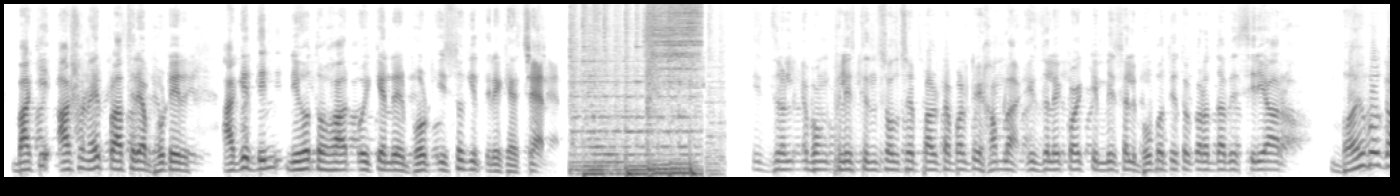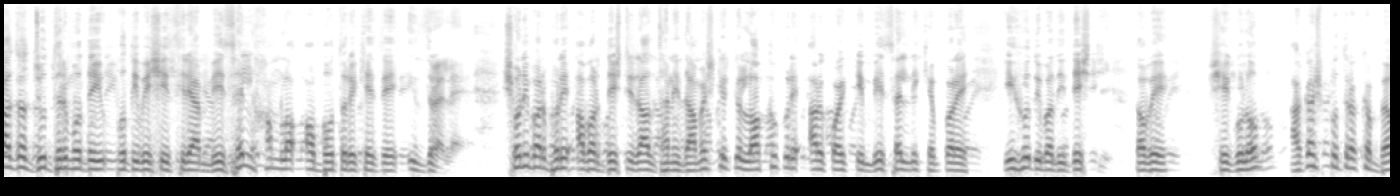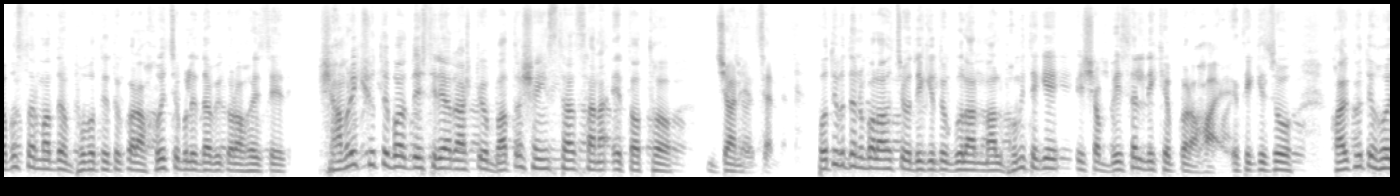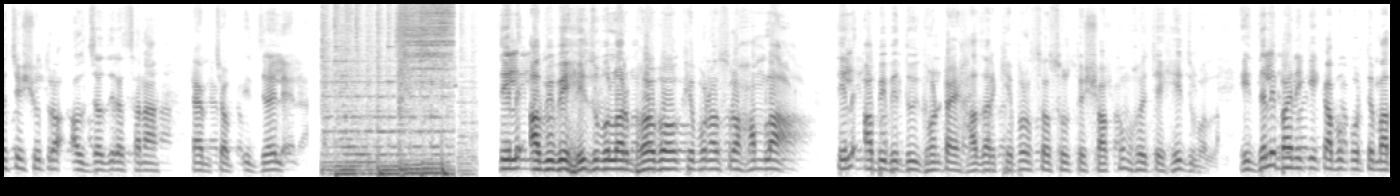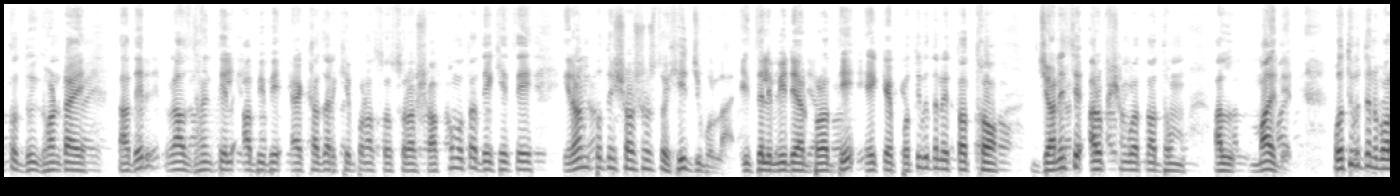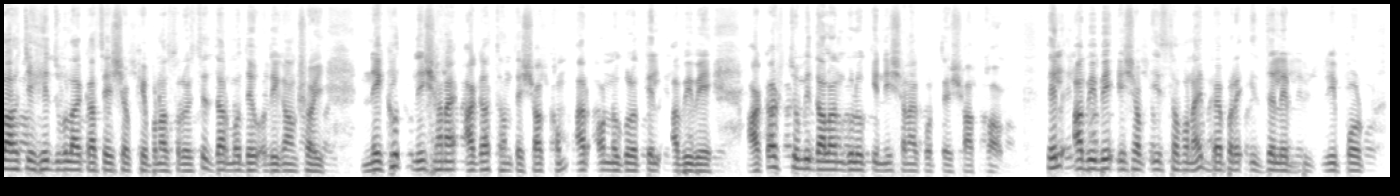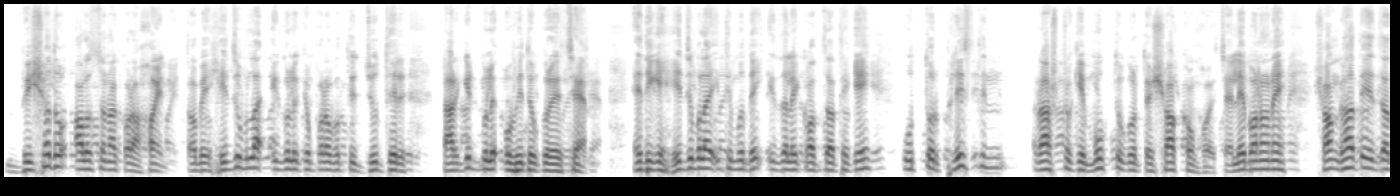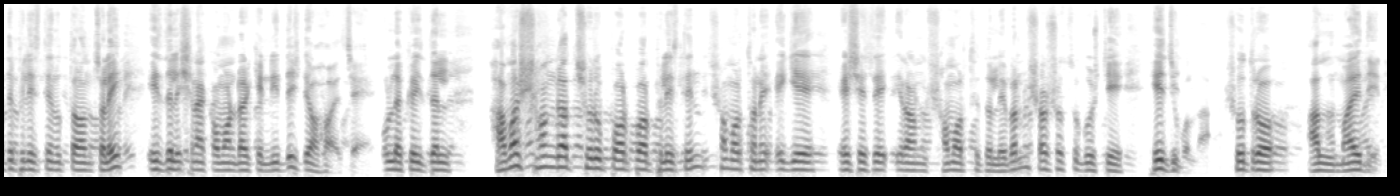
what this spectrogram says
বাকি আসনের প্রার্থীরা ভোটের আগের দিন নিহত হওয়ার ওই কেন্দ্রের ভোট স্থগিত রেখেছেন। ইসরায়েল এবং ফিলিস্তিন চলছে পাল্টাপাল্টি হামলা। ইসরায়েলের কয়েকটি মিসাইল ভূপাতিত করার দাবি সিরিয়ার। ভয়াবহ গাজা যুদ্ধের মধ্যেই প্রতিবেশী সিরিয়া মিসাইল হামলা অব্যাহত রেখেছে ইসরায়েলে। শনিবার ভোরে আবার দেশটির রাজধানী দামেস্ককে লক্ষ্য করে আরও কয়েকটি মিসাইল নিক্ষেপ করে ইহুদিবাদী দেশটি। তবে সেগুলো আকাশ প্রতিরক্ষা ব্যবস্থার মাধ্যমে ভূপাতিত করা হয়েছে বলে দাবি করা হয়েছে। সামরিক সূত্রে বলা দেশ সিরিয়ার রাষ্ট্রীয় বার্তা সংস্থা সানা এ তথ্য জানিয়েছেন। প্রতিবেদনে বলা হচ্ছে, অধিকৃত গোলান মালভূমি থেকে এসব মিসাইল নিক্ষেপ করা হয়। এতে কিছু ক্ষয়ক্ষতি হয়েছে, সূত্র Al Jazeera SANA Times of ইসরায়েলের। তেল আবিবে হিজবুল্লাহর ভয়াবহ ক্ষেপণাস্ত্র হামলা। তেল আবিবে দুই ঘন্টায় হাজার ক্ষেপণাস্ত্র ছুড়তে সক্ষম হয়েছে হিজবুল্লাহ। ইসরায়েলি বাহিনীকে কাবু করতে মাত্র দুই ঘন্টায় তাদের রাজধানী তেল আবিবে এক হাজার ক্ষেপণাস্ত্র ছোড়ার সক্ষমতা দেখিয়েছে ইরান প্রতি সশস্ত্র হিজবুল্লাহ। ইসরায়েলি মিডিয়ার বরাদ্দে একে প্রতিবেদনের তথ্য জানিয়েছে আরব সংবাদ মাধ্যম আল মায়দিন। প্রতিবেদনে বলা হচ্ছে হিজবুল্লাহর কাছে এসব ক্ষেপণাস্ত্র রয়েছে যার মধ্যে অধিকাংশই নিখুঁত নিশানায় আঘাত হানতে সক্ষম আর অন্যগুলো তেল আবিবে আকাশচুম্বী দালানগুলোকে নিশানা করতে সক্ষম তেল আবিবে এসব স্থাপনায় ব্যাপারে ইসরায়েলের রিপোর্ট বিশদ আলোচনা করা হয়নি। তবে হিজবুল্লাহ এগুলোকে পরবর্তী যুদ্ধের টার্গেট বলে অভিহিত করেছেন। এদিকে হিজবুল্লাহ ইতিমধ্যে ইসরায়েলের কবজা থেকে উত্তর ফিলিস্তিন রাষ্ট্রকে মুক্ত করতে সক্ষম হয়েছে। লেবাননে সংঘাতে যাতে ফিলিস্তিন উত্তরাঞ্চলে ইসরায়েলি সেনা কমান্ডারকে নির্দেশ দেওয়া হয়েছে। উল্লেখ্য ইসরায়েল হামাস সংঘাত শুরু পরপর ফিলিস্তিন সমর্থনে এগিয়ে এসেছে ইরান সমর্থিত লেবানন সশস্ত্র গোষ্ঠী হিজবুল্লাহ সূত্র আল মায়েদিন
